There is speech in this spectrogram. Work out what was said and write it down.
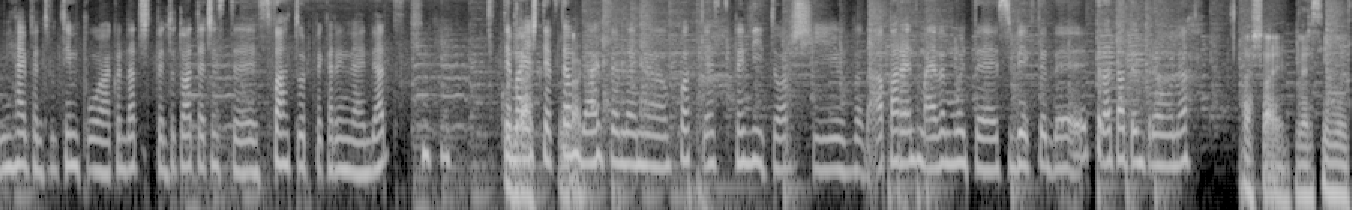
Mihai, pentru timpul acordat și pentru toate aceste sfaturi pe care le-ai dat. Te mai așteptăm drag. de altfel în uh, podcast pe viitor și aparent mai avem multe subiecte de tratat împreună. Așa e, mersi mult.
